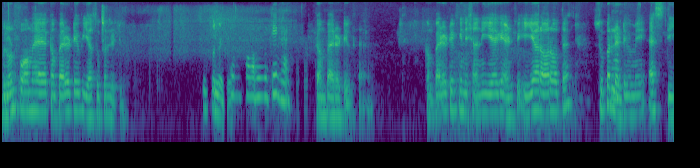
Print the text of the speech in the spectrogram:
ग्राउंड फॉर्म है कंपैरेटिव या सुपरलेटिव सुपरलेटिव कंपैरेटिव है। कंपैरेटिव है। कंपैरेटिव की निशानी ये है कि एंड पे ई आर आ रहा होता है सुपरलेटिव में एस टी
